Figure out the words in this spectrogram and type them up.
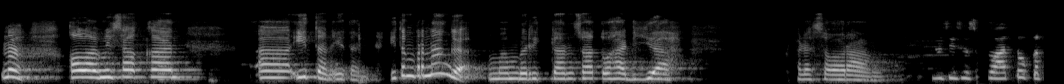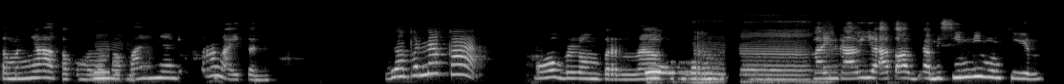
Nah, kalau misalkan eh, Ethan, Ethan, Ethan pernah nggak memberikan suatu hadiah kepada seorang? Ngasih sesuatu ke temennya atau ke mama Hmm. papanya. Pernah nggak, Ethan? Belum pernah Kak. Oh, belum pernah. Belum pernah. lain kali ya atau ab- abis ini mungkin.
